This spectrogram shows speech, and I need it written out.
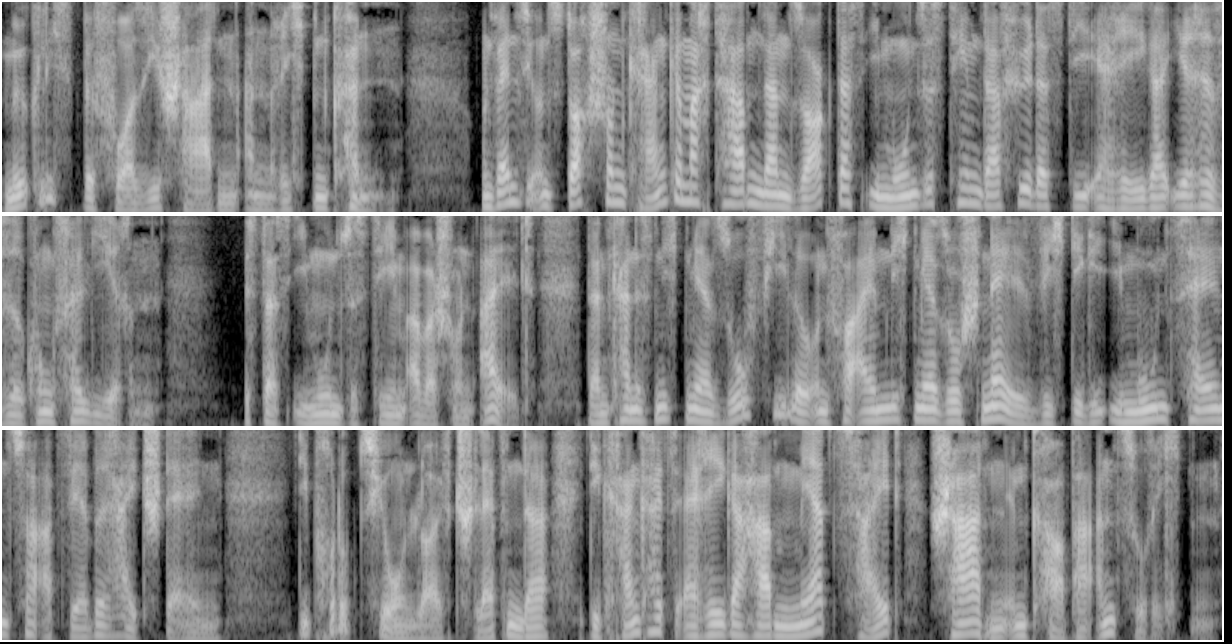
möglichst bevor sie Schaden anrichten können. Und wenn sie uns doch schon krank gemacht haben, dann sorgt das Immunsystem dafür, dass die Erreger ihre Wirkung verlieren. Ist das Immunsystem aber schon alt, dann kann es nicht mehr so viele und vor allem nicht mehr so schnell wichtige Immunzellen zur Abwehr bereitstellen. Die Produktion läuft schleppender, die Krankheitserreger haben mehr Zeit, Schaden im Körper anzurichten.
